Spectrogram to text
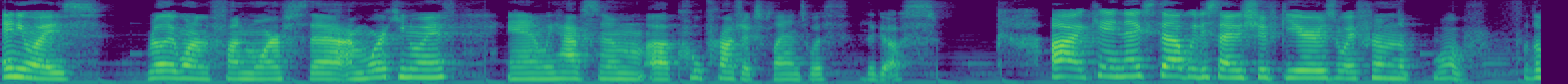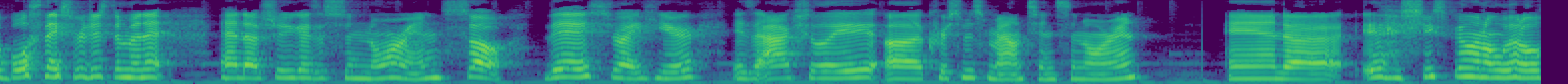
anyways, really one of the fun morphs that I'm working with. And we have some uh, cool projects plans with the ghosts. Alright, okay, next up, we decided to shift gears away from the, whoa, the bull snakes for just a minute and uh, show you guys a Sonoran. So, this right here is actually a Christmas Mountain Sonoran and uh, she's feeling a little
